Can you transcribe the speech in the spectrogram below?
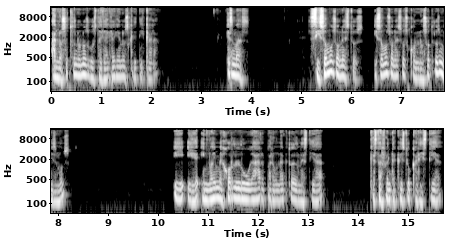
a nosotros no nos gustaría que alguien nos criticara? Es más, si somos honestos y somos honestos con nosotros mismos, y no hay mejor lugar para un acto de honestidad que estar frente a Cristo Eucaristía,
